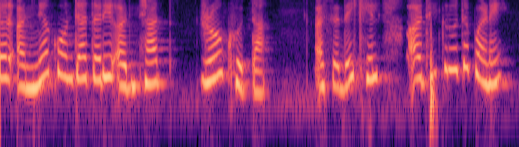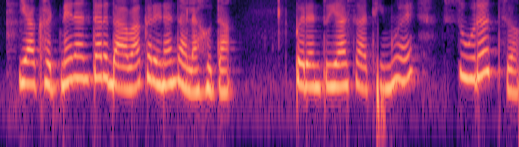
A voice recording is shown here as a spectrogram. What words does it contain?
तर अन्य कोणत्या तरी अज्ञात रोग होता असं देखील अधिकृतपणे या घटनेनंतर दावा करण्यात आला होता. परंतु या साथीमुळे सुरतचं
